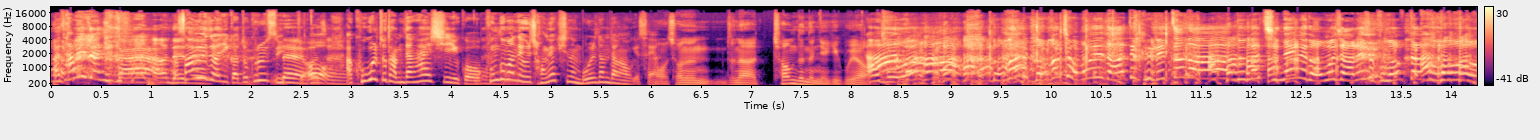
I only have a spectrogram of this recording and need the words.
아, 사회자니까 아, 네네. 사회자니까 또 그럴 수 네, 있죠. 어, 맞아요. 아 그걸 또 담당하시고 네. 궁금한데 우리 정혁 씨는 뭘 담당하고 계세요? 어, 저는 누나 처음 듣는 얘기고요. 너가 너가 저번에 나한테 그랬잖아. 누나 진행을 너무 잘해서 고맙다고.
